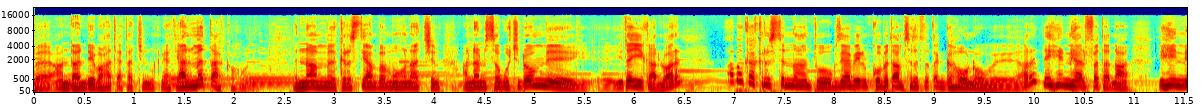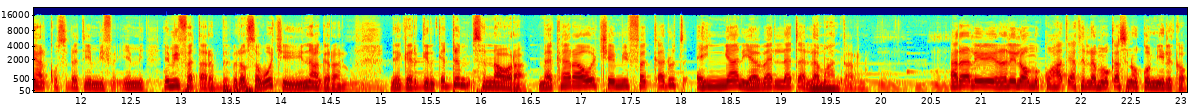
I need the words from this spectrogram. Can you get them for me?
በአንዳንዴ በኃጢአታችን ምክንያት ያልመጣ ከሆነ እናም ክርስቲያን በመሆናችን አንዳንድ ሰዎች እንደውም ይጠይቃሉ አይደል "አ፣ በቃ ክርስትና አንቶ እግዚአብሔር እኮ በጣም ስለተጠጋኸው ነው አይደል? ይህን ያህል ፈተና ይህን ያህል ቁስለት የሚፈ- የሚ- የሚፈጠርብህ ብለው ሰዎች ይናገራሉ። ነገር ግን ቅድም ስናወራ መከራዎች የሚፈቀዱት እኛን የበለጠ ለማንጠር ነው። ሌ- ለሌላውም እኮ ኃጢአትን ለመውቀስ ነው እኮ የሚልከው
